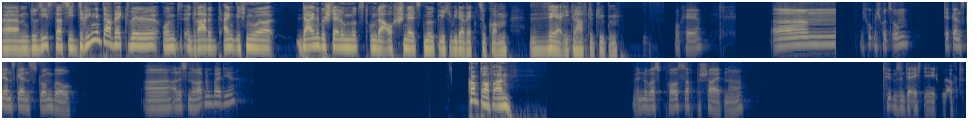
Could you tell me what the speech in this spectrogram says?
Ähm, du siehst, dass sie dringend da weg will und äh, gerade eigentlich nur deine Bestellung nutzt, um da auch schnellstmöglich wieder wegzukommen. Sehr Mhm. ekelhafte Typen. Okay. Ähm, ich gucke mich kurz um. Ich hätte ganz, ganz gern Strongbow. Äh, alles in Ordnung bei dir? Kommt drauf an. Wenn du was brauchst, sag Bescheid, ne? Typen sind ja echt ekelhaft.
